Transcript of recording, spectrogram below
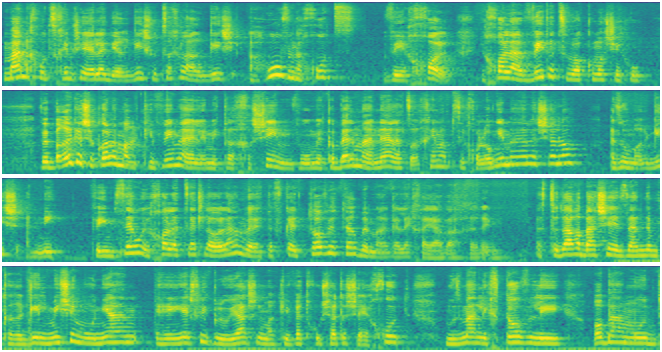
מה אנחנו צריכים שילד ירגיש? הוא צריך להרגיש אהוב, נחוץ ויכול. יכול להביא את עצמו כמו שהוא. וברגע שכל המרכיבים האלה מתרחשים והוא מקבל מענה על הצרכים הפסיכולוגיים האלה שלו, אז הוא מרגיש אני. ועם זה הוא יכול לצאת לעולם ולתפקד טוב יותר במעגלי חייו האחרים. אז תודה רבה שהאזנתם כרגיל. מי שמעוניין, אה, יש לי גלויה של מרכיבי תחושת השייכות, מוזמן לכתוב לי או בעמוד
